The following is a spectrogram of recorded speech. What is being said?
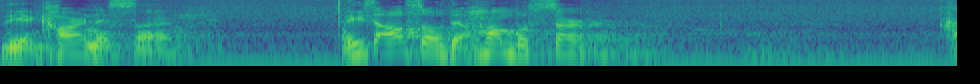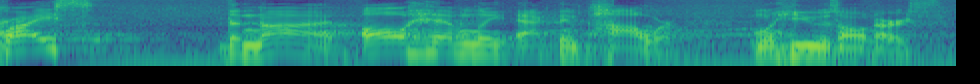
The incarnate Son. He's also the humble servant. Christ denied all heavenly acting power when he was on earth.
